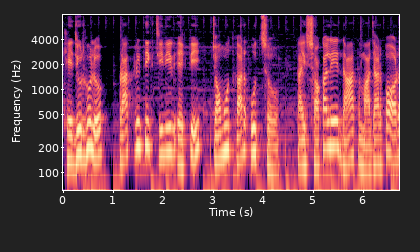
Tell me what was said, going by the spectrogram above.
খেজুর হলো প্রাকৃতিক চিনির একটি চমৎকার উৎস। তাই সকালে দাঁত মাজার পর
